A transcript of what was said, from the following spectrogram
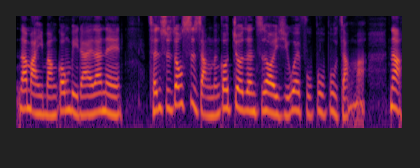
那马希望公比来咱呢，陈时中市长能够就任之后，以及卫福部部长嘛，那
